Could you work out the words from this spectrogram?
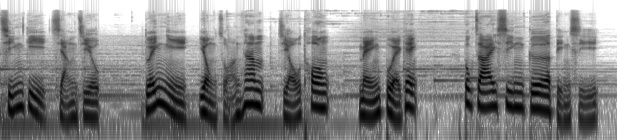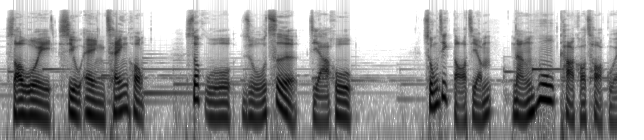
清气相照。女年用全暗交通明背景，不在性格定时，所谓受英清福，素有如此佳乎？从即大景，能蒙卡可错过，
